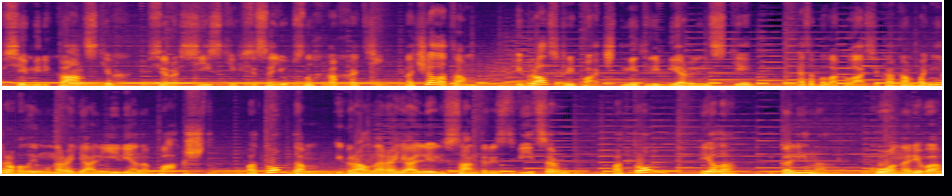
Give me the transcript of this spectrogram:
всеамериканских, всероссийских, всесоюзных, как хотите. Начало там играл скрипач Дмитрий Берлинский. Это была классика. Аккомпанировала ему на рояле Елена Бакшт. Потом там играл на рояле Александр Извицер. Потом пела Галина Конарева.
